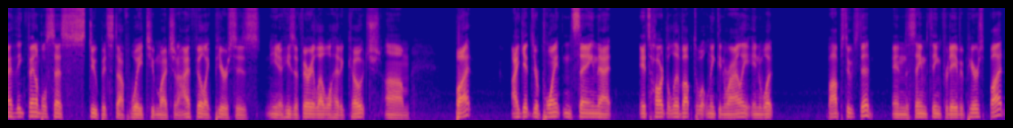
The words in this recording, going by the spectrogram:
I think Venable says stupid stuff way too much, and I feel like Pierce is you know he's a very level headed coach. Um, but I get your point in saying that it's hard to live up to what Lincoln Riley and what Bob Stoops did, and the same thing for David Pierce. But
